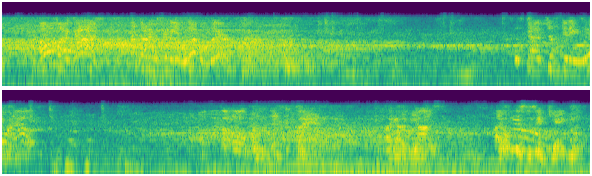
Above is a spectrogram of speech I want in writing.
Oh my gosh! I thought he was going to get leveled there. This guy's just getting worn out. Uh oh, this is bad. I gotta be honest. I hope this is it, King.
